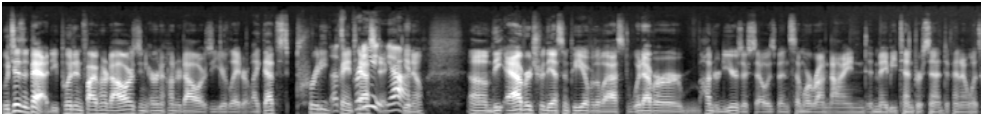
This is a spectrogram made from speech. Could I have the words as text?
which isn't bad. You put in five hundred dollars and you earn a hundred dollars a year later. Like that's pretty That's pretty- fantastic. yeah. You know. Um, the average for the S&P over the last whatever 100 years or so has been somewhere around 9 to maybe 10% depending on what's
